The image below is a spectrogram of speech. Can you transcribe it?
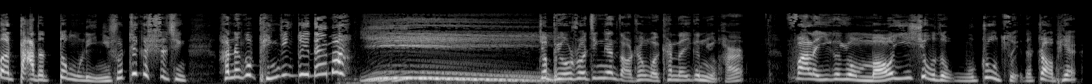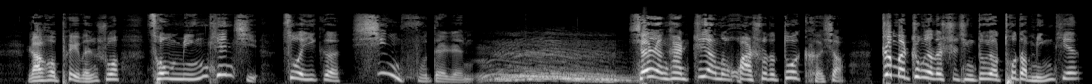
么大的动力？你说这个事情还能够平静对待吗？咦，就比如说今天早晨我看到一个女孩发了一个用毛衣袖子捂住嘴的照片，然后配文说：“从明天起做一个幸福的人。”想想看，这样的话说的多可笑。这么重要的事情都要拖到明天，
